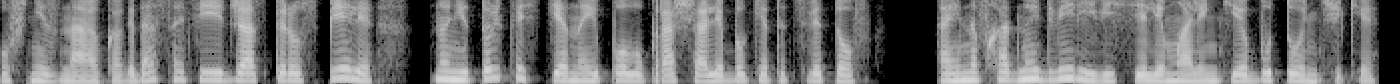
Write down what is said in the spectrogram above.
Уж не знаю, когда София и Джаспер успели, но не только стены и пол украшали букеты цветов, а и на входной двери висели маленькие бутончики.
